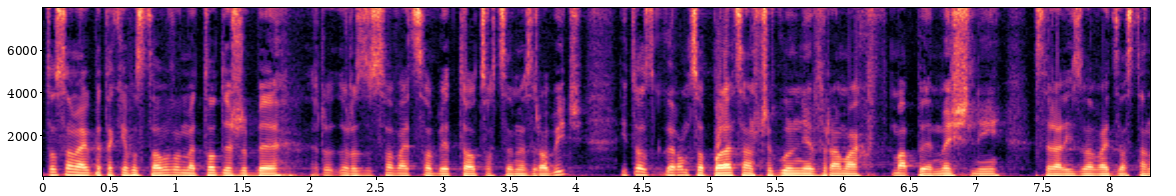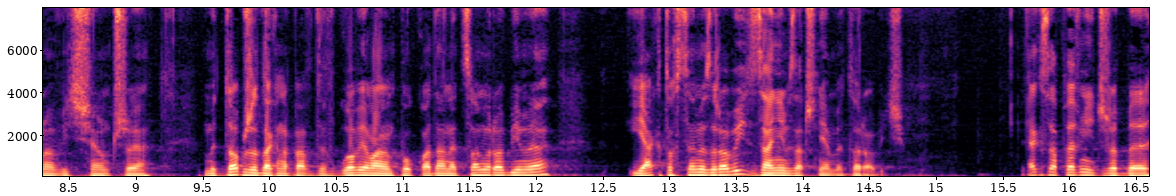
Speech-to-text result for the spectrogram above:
To są jakby takie podstawowe metody, żeby rozrysować sobie to, co chcemy zrobić. I to gorąco polecam, szczególnie w ramach mapy myśli, zrealizować, zastanowić się, czy my dobrze tak naprawdę w głowie mamy poukładane, co my robimy, jak to chcemy zrobić, zanim zaczniemy to robić. Jak zapewnić, żeby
